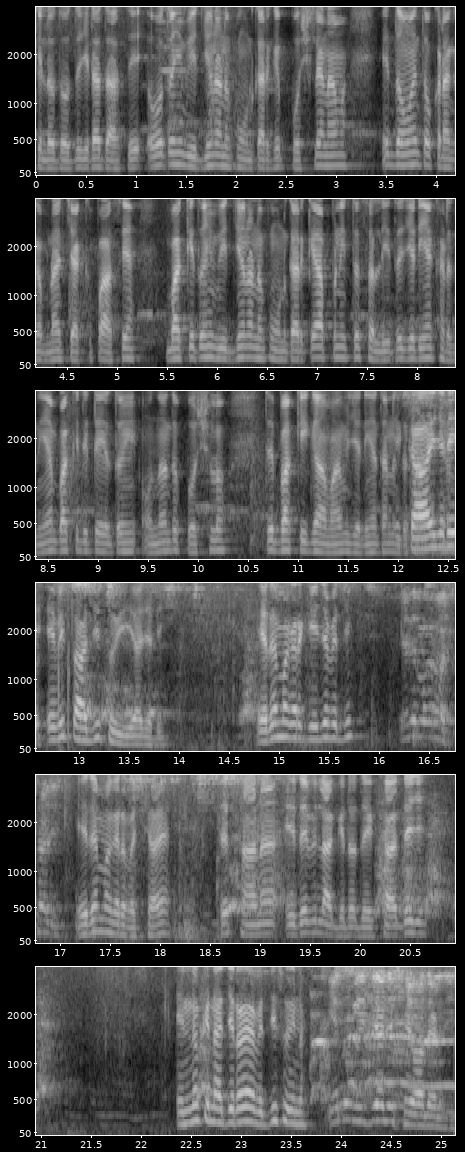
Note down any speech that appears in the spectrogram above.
ਕਿਲੋ ਦੁੱਧ ਜਿਹੜਾ ਦੱਸਦੇ ਉਹ ਤੁਸੀਂ ਵੀਰ ਜੀ ਉਹਨਾਂ ਨੂੰ ਫੋਨ ਕਰਕੇ ਪੁੱਛ ਲੈਣਾ ਵਾ। ਇਹ ਦੋਵੇਂ ਟੁਕੜਾ ਗੱਬਣਾ ਚੈੱਕ ਪਾਸ ਆ। ਬਾਕੀ ਤੁਸੀਂ ਵੀਰ ਜੀ ਉਹਨਾਂ ਨੂੰ ਫੋਨ ਕਰਕੇ ਆਪਣੀ ਤਸੱਲੀ ਤੇ ਜਿਹੜੀਆਂ ਖੜਦੀਆਂ ਬਾਕੀ ਡਿਟੇਲ ਤੁਸੀਂ ਉਹਨਾਂ ਤੋਂ ਪੁੱਛ ਲਓ ਤੇ ਬਾਕੀ ਗਾਵਾਂ ਵੀ ਜਿਹੜੀਆਂ ਤੁਹਾਨੂੰ ਦਿਖਾ ਜਿਹੜੀ ਇਹ ਵੀ ਤਾਜੀ ਸੂਈ ਆ ਜਿਹੜੀ। ਇਹਦੇ ਮਗਰ ਕੀ ਜੇ ਵੀਰ ਜੀ? ਇਹਦੇ ਮਗਰ ਅੱਛਾ ਜੀ। ਇਹਦੇ ਮਗਰ ਵੱਛਾ ਹੈ ਤੇ ਥਾਣਾ ਇਹਦੇ ਵੀ ਲਾਗੇ ਤੋਂ ਦੇਖ ਸਕਦੇ ਜੀ। ਇਹਨੂੰ ਕਿੰਨਾ ਚਿਰ ਹੋਇਆ ਜੀ ਸੂਈ ਨੂੰ? ਇਹਨੂੰ ਵੀਰ ਜੀ ਅੱਜ ਛੇਵਾਂ ਦੇਣ ਜੀ।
